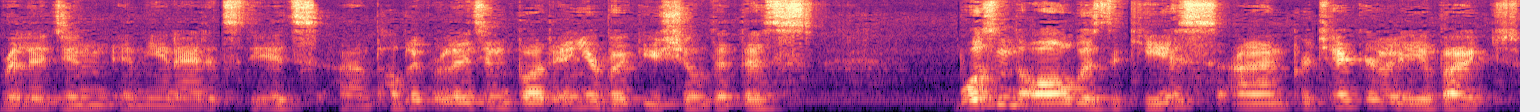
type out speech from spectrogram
religion in the United States and public religion. But in your book, you show that this wasn't always the case, and particularly about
